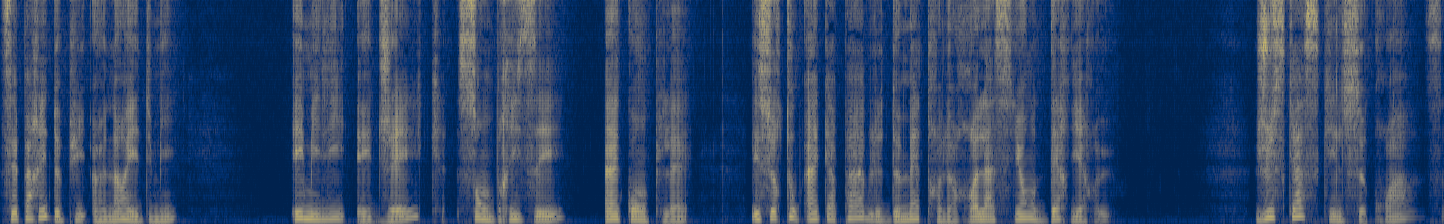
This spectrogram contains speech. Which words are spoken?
Séparés depuis un an et demi, Émilie et Jake sont brisés, incomplets et surtout incapables de mettre leur relation derrière eux. Jusqu'à ce qu'ils se croisent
